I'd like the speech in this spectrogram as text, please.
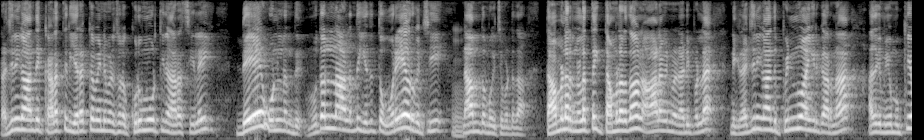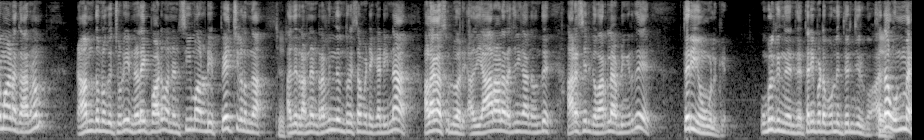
ரஜினிகாந்தை களத்தில் இறக்க வேண்டும் என்று சொல்ல குருமூர்த்தியின் அரசியலை டே ஒன்ல இருந்து முதல் நாள்ல இருந்து எதிர்த்த ஒரே ஒரு கட்சி நாம் தமிழ் கட்சி மட்டும்தான். தமிழர் நிலத்தை தமிழர் தான் ஆள வேண்டும் அடிப்படையில் இன்னைக்கு ரஜினிகாந்த் பின் வாங்கியிருக்காருன்னா அதுக்கு மிக முக்கியமான காரணம் நாம் தமிழ் கட்சியுடைய நிலைப்பாடும் அண்ணன் சீமானுடைய பேச்சுகளும் தான். அது அண்ணன் ரவீந்திரன் துரைசாமி கேட்டீங்கன்னா அழகா சொல்லுவார். அது யாரால ரஜினிகாந்த் வந்து அரசியலுக்கு வரல அப்படிங்கிறது தெரியும் உங்களுக்கு. உங்களுக்கு இந்த- இந்த தனிப்பட்ட பொருள் தெரிஞ்சிருக்கும். அதுதான் உண்மை.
